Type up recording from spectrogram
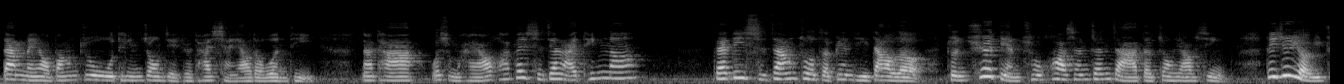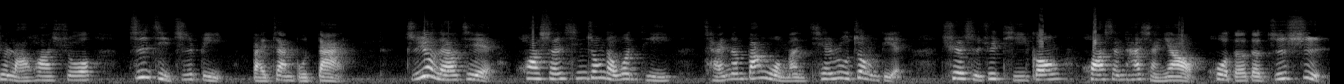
但没有帮助听众解决他想要的问题，那他为什么还要花费时间来听呢？在第十章，作者便提到了准确点出化身挣扎的重要性。毕竟有一句老话说：“知己知彼，百战不殆。”只有了解化身心中的问题，才能帮我们切入重点，确实去提供化身他想要获得的知识。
